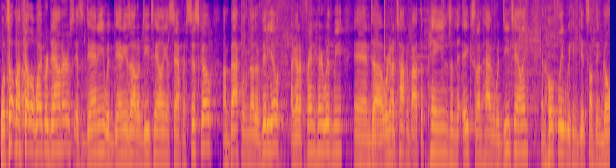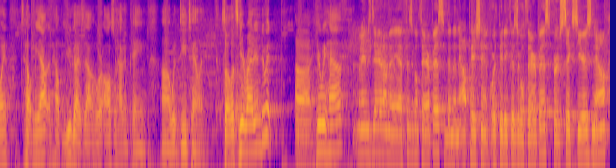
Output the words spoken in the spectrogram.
What's up, my fellow wiper downers? It's Danny with Danny's Auto Detailing in San Francisco. I'm back with another video. I got a friend here with me, and uh, we're gonna talk about the pains and the aches that I'm having with detailing, and hopefully we can get something going to help me out and help you guys out who are also having pain uh, with detailing. So let's get right into it. Uh, here we have. My name is David. I'm a physical therapist. I've been an outpatient orthopedic physical therapist for six years now.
